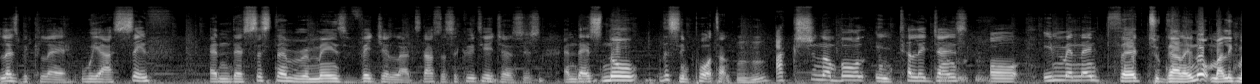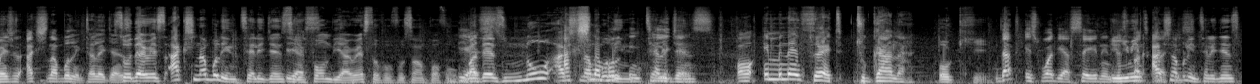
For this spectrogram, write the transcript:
let's be clear, we are safe and the system remains vigilant. That's the security agencies. And there's no, this is important, Mm-hmm. actionable intelligence or imminent threat to Ghana. You know, Malik mentioned actionable intelligence. So there is actionable intelligence to Yes. inform the arrest of Ofosu-Ampofo. Yes. But there's no actionable, actionable intelligence. intelligence or imminent threat to Ghana. Okay. That is what they are saying in You this mean actionable case. intelligence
